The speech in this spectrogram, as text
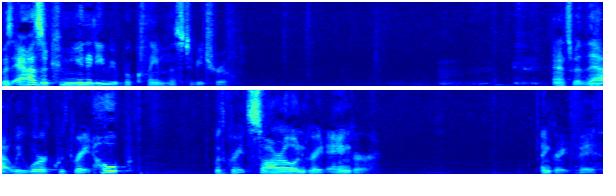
Because as a community, we proclaim this to be true. And it's with that we work with great hope with great sorrow and great anger and great faith.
